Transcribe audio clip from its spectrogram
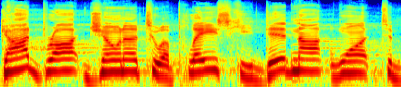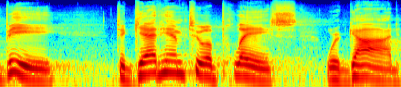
God brought Jonah to a place he did not want to be to get him to a place where God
